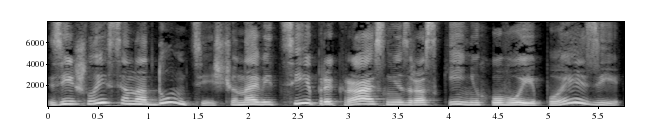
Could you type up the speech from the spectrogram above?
зійшлися на думці, що навіть ці прекрасні зразки нюхової поезії,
